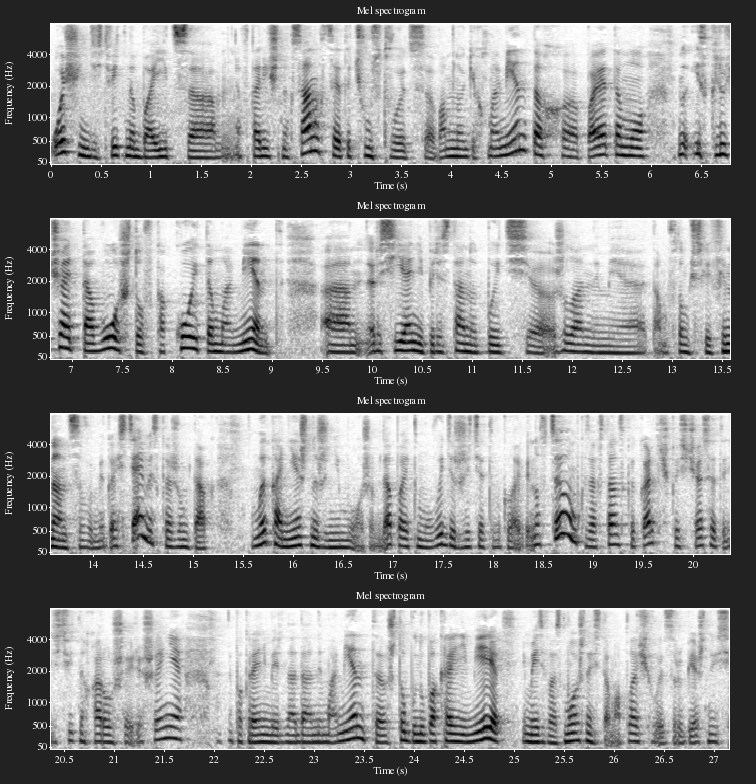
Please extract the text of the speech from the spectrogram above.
очень действительно боится вторичных санкций, это чувствуется во многих моментах, поэтому ну, исключать того, что в какой-то момент э, россияне перестанут быть э, желанными, там, в том числе финансовыми гостями, скажем так, мы, конечно же, не можем, да, поэтому вы держите это в голове. Но в целом казахстанская карточка сейчас это действительно хорошее решение, по крайней мере, на данный момент, чтобы, ну, по крайней мере, иметь возможность там оплачивать зарубежные сервисы,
